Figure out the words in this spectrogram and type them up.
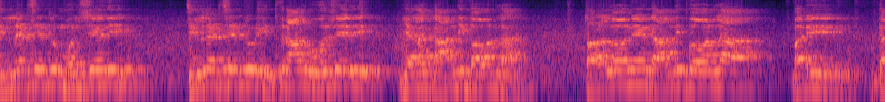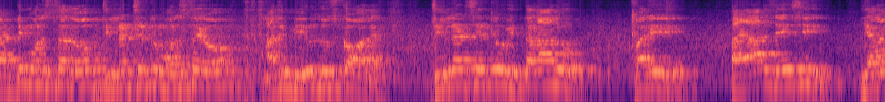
జిల్లెట్ సెట్లు మొలిసేది జిల్లెట్ సెట్లు ఇత్తనాలు పోసేది ఇవాళ గాంధీ భవన్లా. త్వరలోనే గాంధీ భవన్లా మరి గడ్డి మొలుస్తుందో జిల్లెట్ చెట్లు మొలుస్తాయో అది మీరు చూసుకోవాలి. జిల్లెట్ చెట్లు విత్తనాలు మరి తయారు చేసి ఇలా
